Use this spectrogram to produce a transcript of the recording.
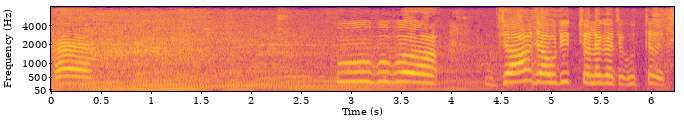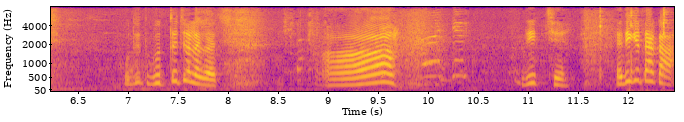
হ্যাঁ। ও বাবা। যা যা, উদিত চলে গেছে, ঘুরতে গেছে। উদিত ঘুরতে চলে গেছে। আহ, দিচ্ছে। এদিকে তাকা।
